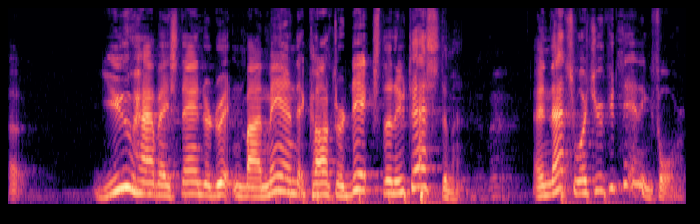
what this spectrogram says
Uh, you have a standard written by men that contradicts the New Testament. And that's what you're contending for.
